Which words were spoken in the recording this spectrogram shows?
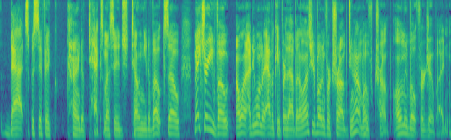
that specific kind of text message telling you to vote. So make sure you vote. I want I do want to advocate for that, but unless you're voting for Trump, do not vote for Trump. Only vote for Joe Biden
